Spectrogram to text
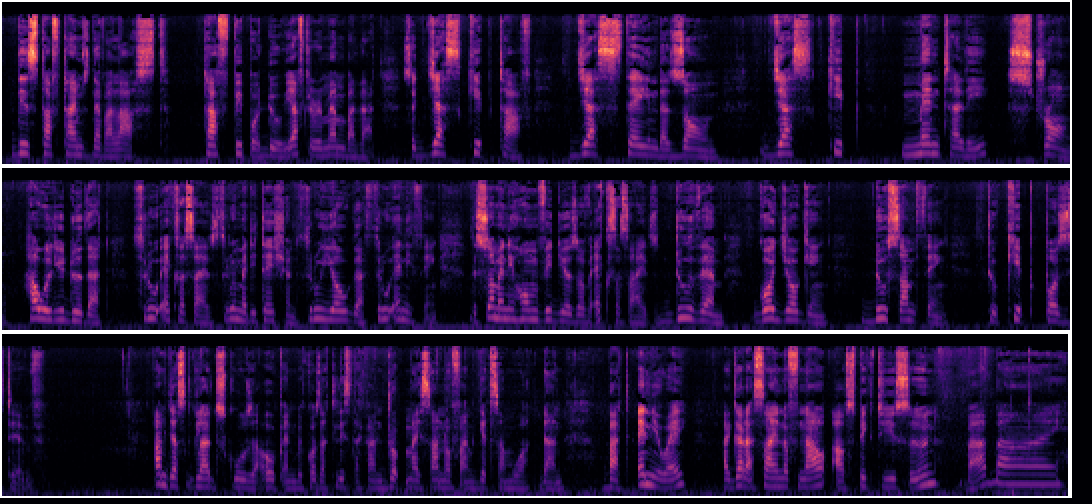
These tough times never last. Tough people do. You have to remember that. So just keep tough. Just stay in the zone. Just keep mentally strong. How will you do that? through exercise, through meditation, through yoga, through anything. There's so many home videos of exercise. Do them. Go jogging. Do something to keep positive. I'm just glad schools are open because at least I can drop my son off and get some work done. But anyway, I gotta sign off now. I'll speak to you soon. Bye bye.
